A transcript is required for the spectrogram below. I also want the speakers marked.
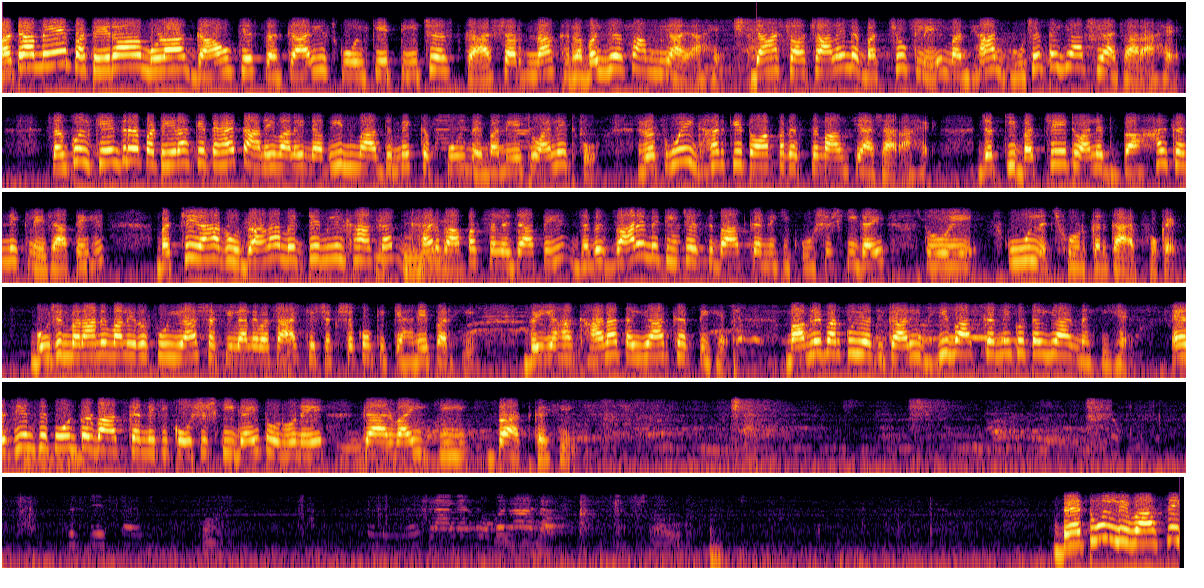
Speaker 1: हटा में पटेरा मुड़ा गाँव के सरकारी स्कूल के टीचर्स का शर्मनाक रवैया सामने आया है। जहाँ शौचालय में बच्चों के लिए मध्यान्ह भोजन तैयार किया जा रहा है। संकुल केंद्र पटेरा के तहत आने वाले नवीन माध्यमिक स्कूल में बने टॉयलेट को रसोई घर के तौर पर इस्तेमाल किया जा रहा है। जबकि बच्चे टॉयलेट बाहर करने के लिए जाते हैं। बच्चे यहाँ रोज़ाना मिड डे मील खाकर घर वापस चले जाते हैं। जब इस बारे में टीचर से बात करने की कोशिश की गई तो वे स्कूल छोड़कर गायब हो गए। भोजन बनाने वाले रसोईया शकीला ने बताया कि शिक्षकों के कहने पर ही वे यहाँ खाना तैयार करती है। मामले पर कोई अधिकारी भी बात करने को तैयार नहीं है। एसडीएम से फ़ोन पर बात करने की कोशिश की गई तो उन्होंने कार्रवाई की बात कही। बैतूल निवासी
